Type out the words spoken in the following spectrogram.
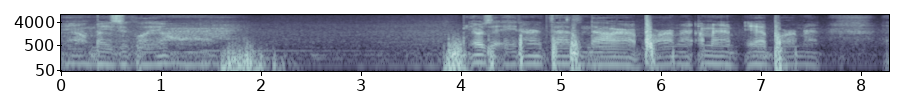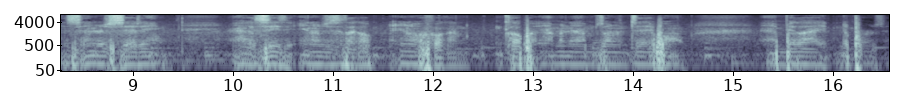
you know basically um it was an eight hundred thousand dollar apartment I mean yeah apartment in Center City. I could see, you know, just like a, you know, fucking cup of M and M's on the table, and be like, the person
